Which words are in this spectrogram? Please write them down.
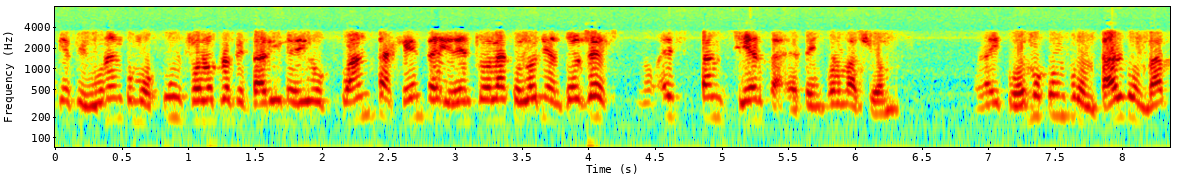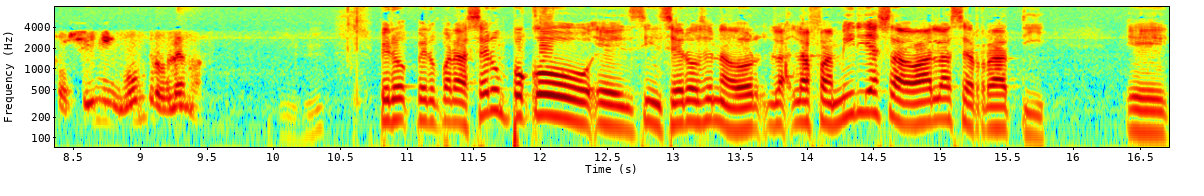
que figuran como un solo propietario y le digo cuánta gente hay dentro de la colonia. Entonces, no es tan cierta esta información. Y podemos confrontar con datos sin ningún problema. Pero, pero para ser un poco eh, sincero, senador, la, familia Zavala Cerrati, eh,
